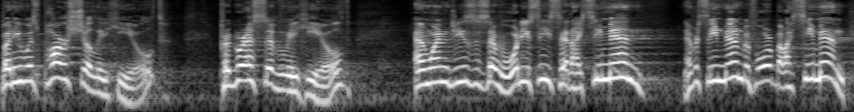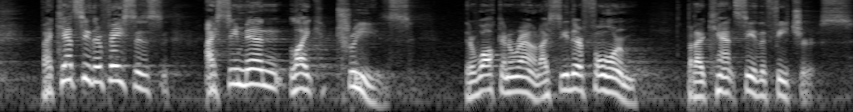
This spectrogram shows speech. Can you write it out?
but he was partially healed, progressively healed. And when Jesus said, Well, what do you see? He said, I see men. Never seen men before, but I see men. But I can't see their faces. I see men like trees. They're walking around. I see their form, but I can't see the features.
